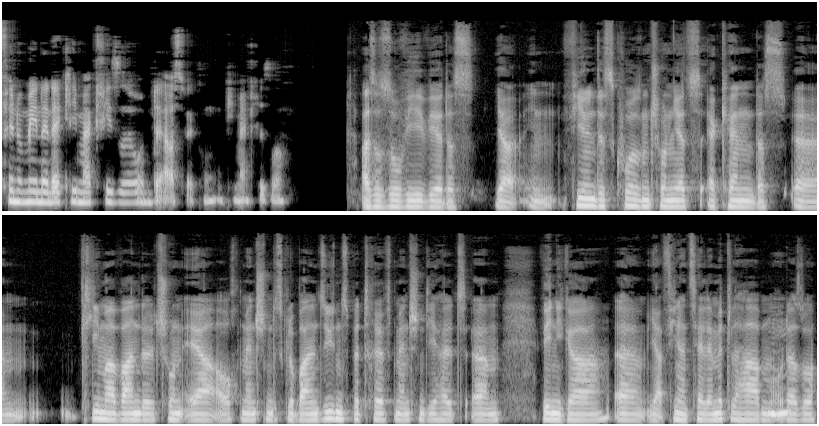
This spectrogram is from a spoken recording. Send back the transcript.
Phänomene der Klimakrise und der Auswirkungen der Klimakrise. Also so wie wir das ja in vielen Diskursen schon jetzt erkennen, dass ähm, Klimawandel schon eher auch Menschen des globalen Südens betrifft, Menschen, die halt ähm, weniger äh, ja, finanzielle Mittel haben mhm. oder so,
